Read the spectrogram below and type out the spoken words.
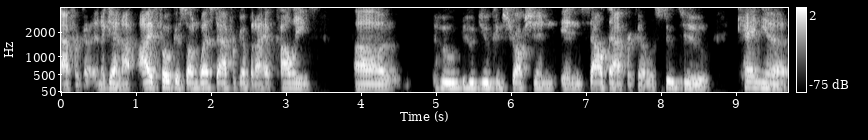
Africa, and again, I, I, focus on West Africa, but I have colleagues uh, who who do construction in South Africa, Lesotho, Kenya,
